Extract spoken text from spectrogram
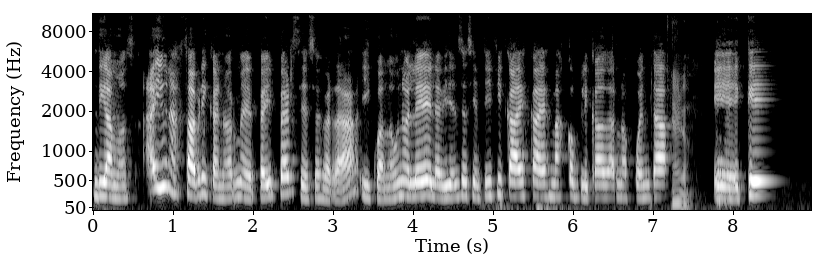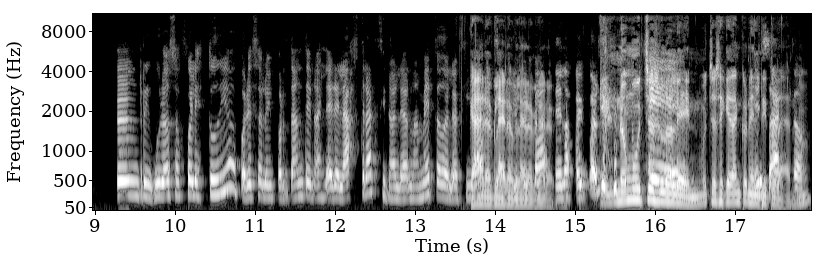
digamos, hay una fábrica enorme de papers, y eso es verdad, y cuando uno lee la evidencia científica es cada vez más complicado darnos cuenta claro eh, qué riguroso fue el estudio, por eso lo importante no es leer el abstract, sino leer la metodología. Claro, claro, claro, claro. Que no muchos lo eh, leen, muchos se quedan con el titular, ¿no?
